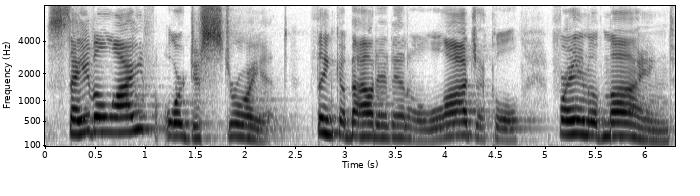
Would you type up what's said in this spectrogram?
save a life or destroy it? Think about it in a logical frame of mind.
